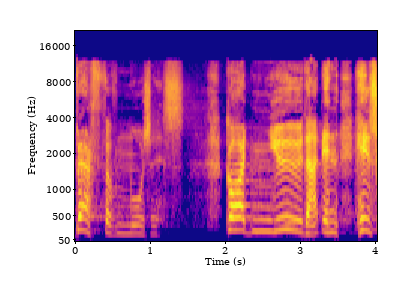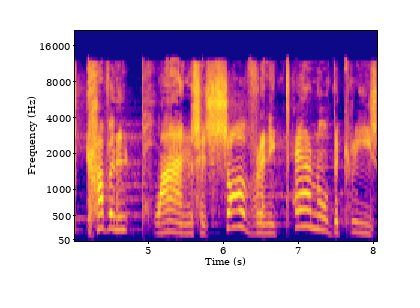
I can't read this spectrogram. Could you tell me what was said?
birth of Moses. God knew that in his covenant plans, his sovereign, eternal decrees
